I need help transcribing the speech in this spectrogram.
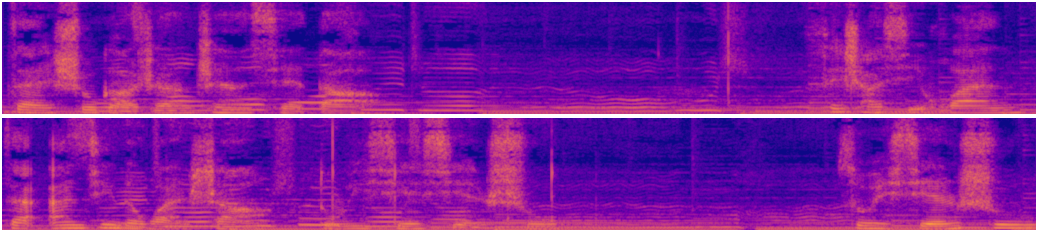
在书稿上这样写道：“非常喜欢在安静的晚上读一些闲书。所谓闲书，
